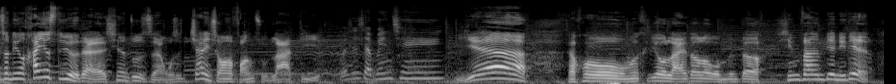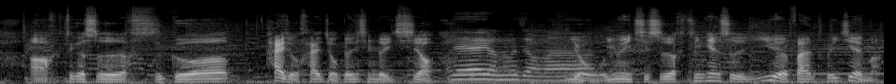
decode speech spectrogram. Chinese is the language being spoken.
欢迎 studio 带来的新的都市指南，我是家里小王房主拉蒂，我是小冰清，耶！然后我们又来到了我们的新番便利店啊，这个是时隔太久太久更新的一期哦。哎，有那么久吗？有，因为其实今天是一月番推荐嘛，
